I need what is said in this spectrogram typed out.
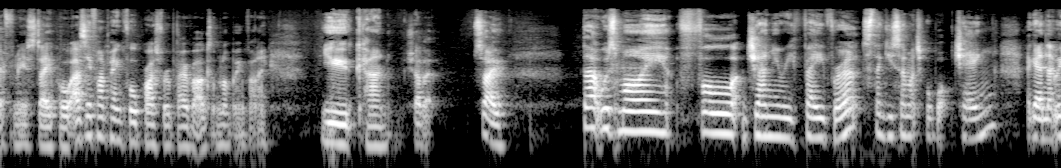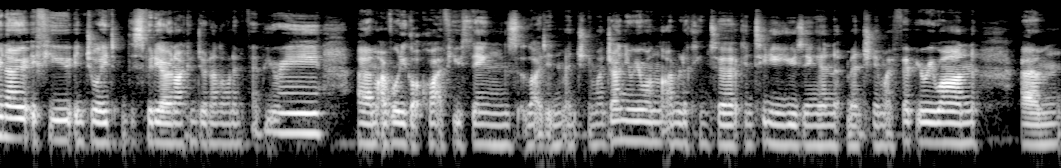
definitely a staple. As if I'm paying full price for a pair of Uggs, I'm not being funny. You can shove it. So, that was my full January favourites. Thank you so much for watching. Again, let me know if you enjoyed this video and I can do another one in February. Um, I've already got quite a few things that I didn't mention in my January one that I'm looking to continue using and mention in my February one. Um,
